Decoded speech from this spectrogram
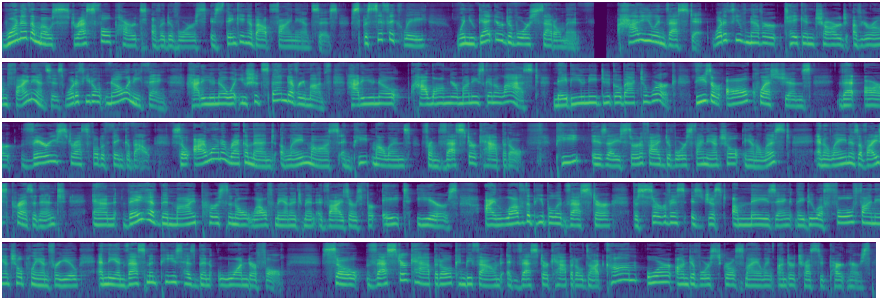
One of the most stressful parts of a divorce is thinking about finances. Specifically, when you get your divorce settlement, how do you invest it? What if you've never taken charge of your own finances? What if you don't know anything? How do you know what you should spend every month? How do you know how long your money's going to last? Maybe you need to go back to work. These are all questions that are very stressful to think about. So I want to recommend Elaine Moss and Pete Mullins from Vestor Capital. Pete is a certified divorce financial analyst, and Elaine is a vice president and they have been my personal wealth management advisors for eight years. I love the people at Vestor. The service is just amazing. They do a full financial plan for you, and the investment piece has been wonderful. So, Vestor Capital can be found at vestorcapital.com or on Divorced Girl Smiling under Trusted Partners.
